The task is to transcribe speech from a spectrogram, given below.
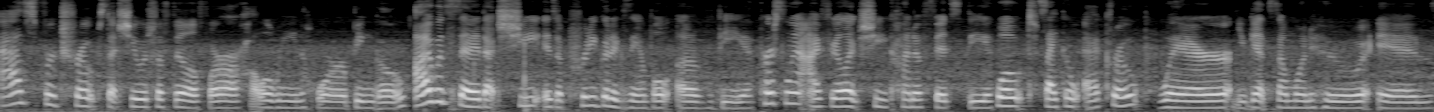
as for tropes that she would fulfill for our Halloween horror bingo. I would say that she is a pretty good example of the. Personally, I feel like she kind of fits the quote psycho ex trope where you get someone who is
